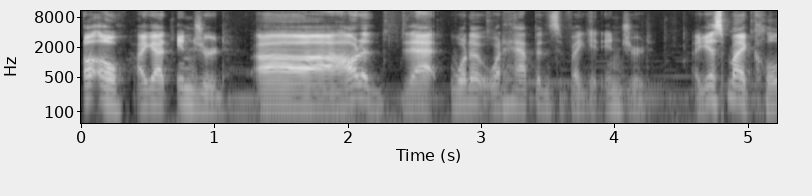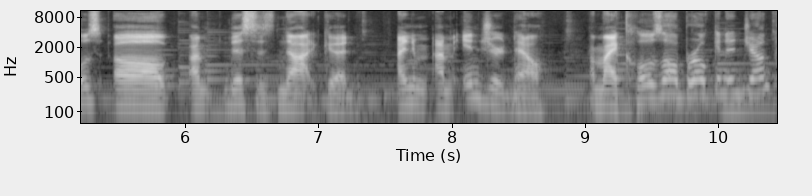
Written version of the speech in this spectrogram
Uh-oh, I got injured. Uh, how did that, what what happens if I get injured? I guess my clothes, oh, I'm, this is not good. I'm, I'm injured now. Are my clothes all broken and junk?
